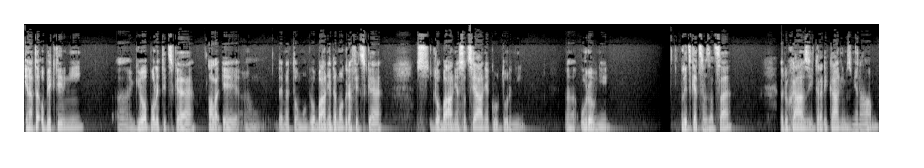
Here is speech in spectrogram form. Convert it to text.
i na té objektivní, geopolitické, ale i, dejme tomu, globálně demografické, globálně sociálně kulturní úrovni lidské civilizace dochází k radikálním změnám,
